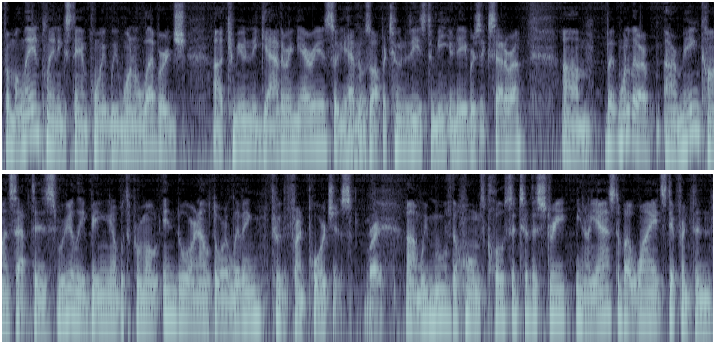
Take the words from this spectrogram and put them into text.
From a land planning standpoint, we want to leverage uh, community gathering areas, so you have those opportunities to meet your neighbors, etc. Um, but one of the, our, our main concept is really being able to promote indoor and outdoor living through the front porches. Right. Um, we move the homes closer to the street. You know, you asked about why it's different than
